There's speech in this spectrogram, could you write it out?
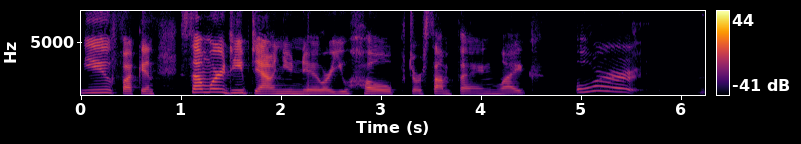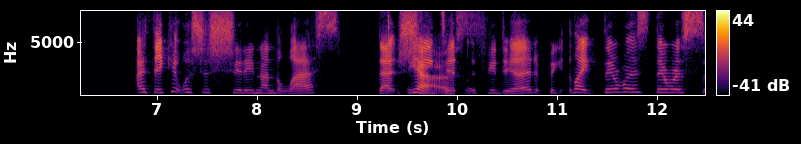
you fucking somewhere deep down, you knew, or you hoped, or something. Like, or I think it was just shitty nonetheless that she did what she did. Be- Like there was there was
